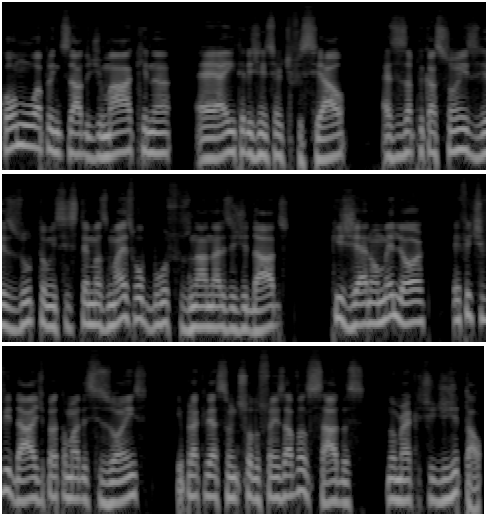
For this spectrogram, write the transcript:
como o aprendizado de máquina, é, a inteligência artificial. Essas aplicações resultam em sistemas mais robustos na análise de dados, que geram melhor efetividade para tomar decisões e para a criação de soluções avançadas no marketing digital.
